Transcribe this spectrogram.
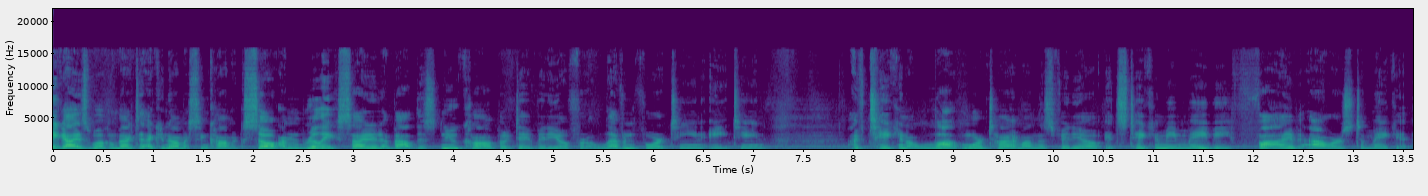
Hey guys, welcome back to Economics and Comics. So I'm really excited about this new comic book day video for 11 14 18. I've taken a lot more time on this video. It's taken me maybe five hours to make it.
